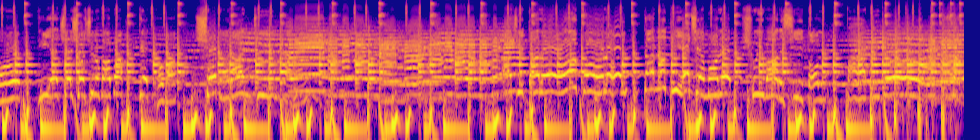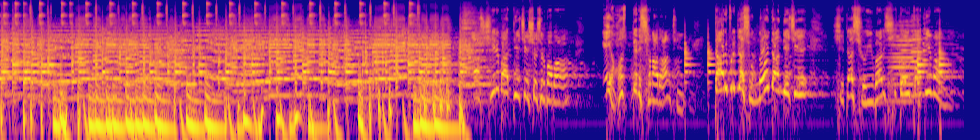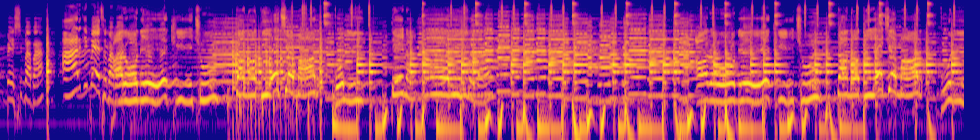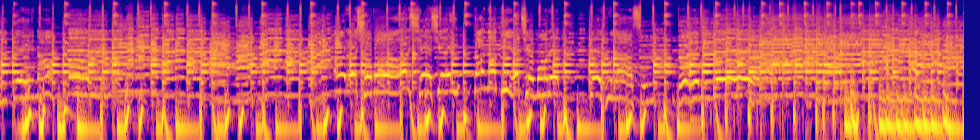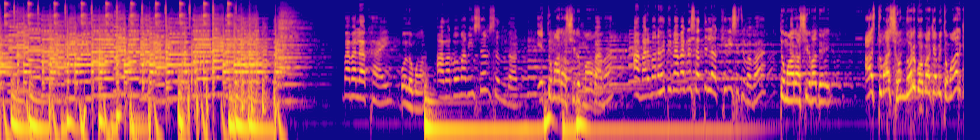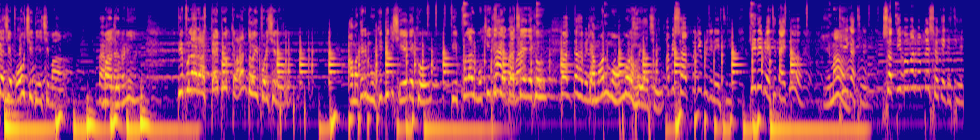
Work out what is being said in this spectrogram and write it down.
দিয়েছে শ্বশুর বাবা। দেখো মা শ্বশুর বাবা এই হস্তের সোনার আংটি তার উপরে একটা সুন্দর দান দিয়েছে সেটা শুইবার শীতল পাতিমা বেশ বাবা। আর কি পেয়েছে বাবা? আর অনেক কিছু দান দিয়েছে মার বলি তেনা আর অনেক কিছু দান দিয়েছে মার বলি তেনা সুন্দর এ তোমার আশীর্বাদ। বাবা আমার মনে হয় তুমি আমাকে সত্যি লক্ষ্মী এসেছ বাবা। তোমার আশীর্বাদে আজ তোমার সুন্দর বৌমাকে আমি তোমার কাছে পৌঁছে দিয়েছি মা। মা জননী বিপুলা রাস্তায় পুরো ক্লান্ত হয়ে পড়েছিল। আমাদের মুখের দিকে চেয়ে দেখো বিপুলার মুখের দিকে থাক একবার চেয়ে দেখো বলতে হবে কেমন মনমর হয়ে আছে। আমি সব কিছু বুঝে নিয়েছি। খিদে পেয়েছি তাই তো? হেমা ঠিক আছে। সত্যি বৌমার মুখটা শোকে গেছে।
